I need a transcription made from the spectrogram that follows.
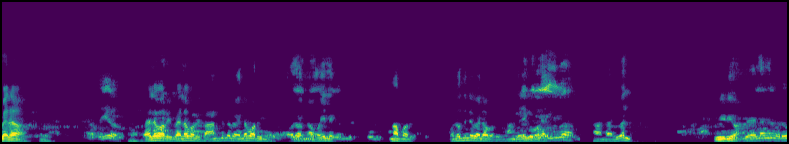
വില? വില പറയും വില പറയും. സാധനത്തിന്റെ വില പറയുന്നത് ഓരോ മൊബൈൽ. എന്നാ പറയും. ഓരോന്നിന്റെ വില പറയും. ഞാൻ ആ ലൈവ്? അല്ല വീഡിയോ ആണ്. വില അങ്ങനെ ഓരോ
